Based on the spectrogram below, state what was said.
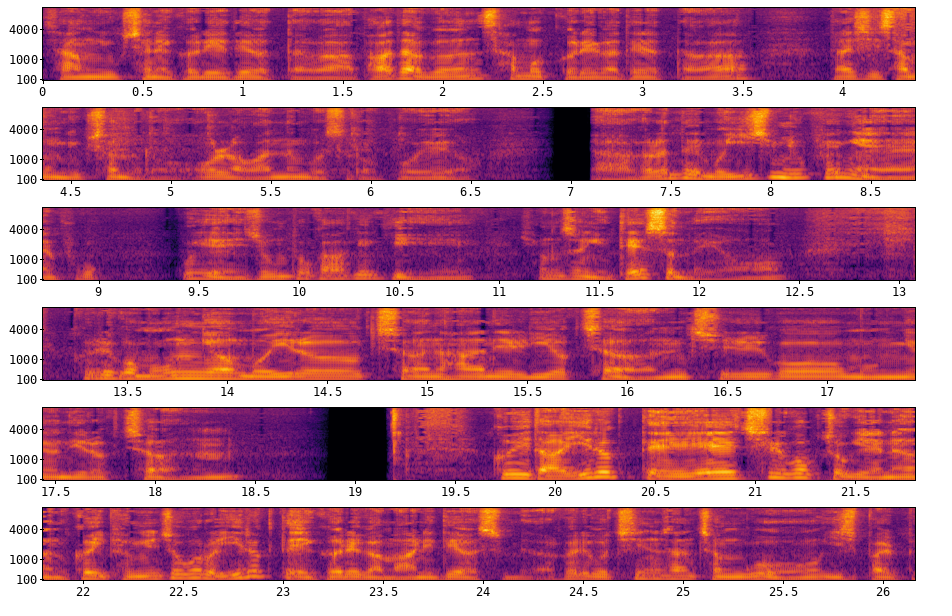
4억 6천에 거래되었다가 바닥은 3억 거래가 되었다가 다시 3억 6천으로 올라왔는 것으로 보여요. 야, 그런데 뭐 26평에 북구에 이 정도 가격이 형성이 됐었네요. 그리고 목련 뭐 1억 천, 한일 2억 천, 칠곡 목련 1억 천, 거의 다 1억대의 칠곡 쪽에는 거의 평균적으로 1억대의 거래가 많이 되었습니다. 그리고 친산 청구 28평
